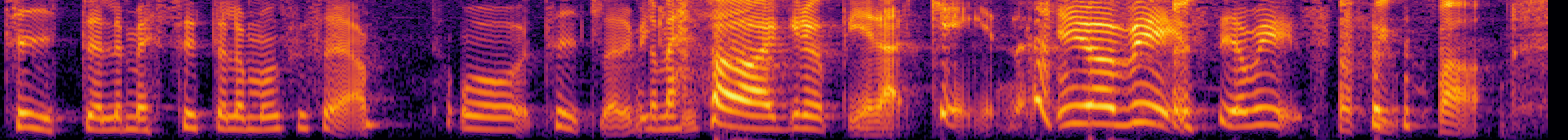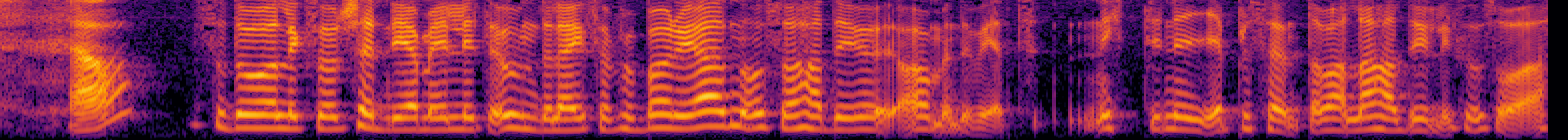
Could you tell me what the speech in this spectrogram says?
titelmässigt eller vad man ska säga. Och titlar är De viktigt. är högre upp i hierarkin. Ja, visst, ja, visst. Fy fan. Ja. Så då liksom kände jag mig lite underlägsen från början och så hade ju, ja men du vet, 99% av alla hade ju liksom så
